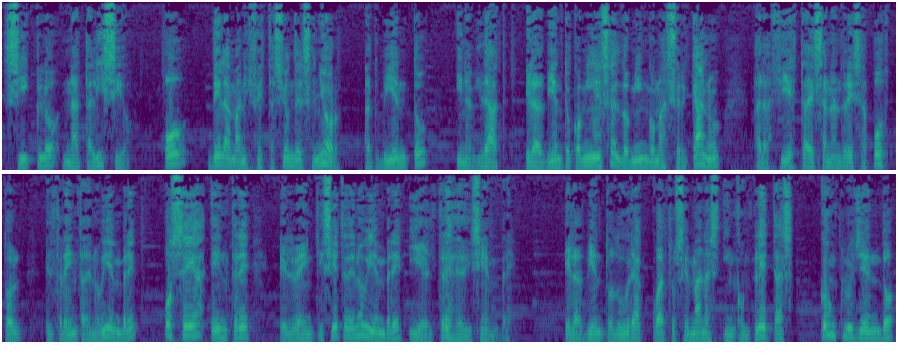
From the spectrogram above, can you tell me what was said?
ciclo natalicio o de la manifestación del Señor, Adviento y Navidad. El Adviento comienza el domingo más cercano a la fiesta de San Andrés Apóstol, el 30 de noviembre, o sea, entre el 27 de noviembre y el 3 de diciembre. El Adviento dura cuatro semanas incompletas, concluyendo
